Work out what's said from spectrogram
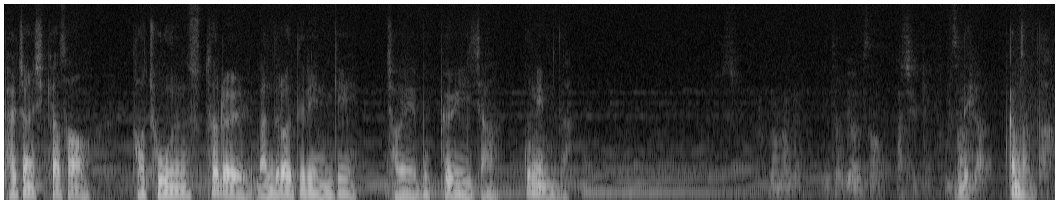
발전시켜서 더 좋은 수트를 만들어 드리는 게 저의 목표이자 꿈입니다. 그러면 인터뷰 여기서 마칠게요. 감사합니다. 감사합니다.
